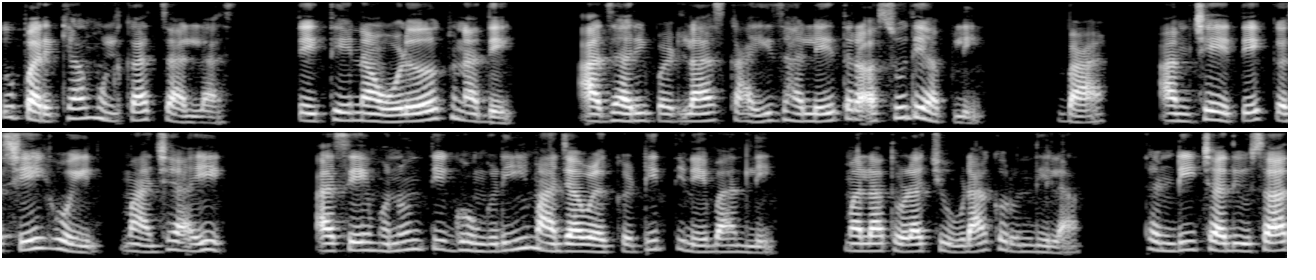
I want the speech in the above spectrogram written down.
तू परख्या मुलकात चाललास. तेथे ना ओळख ना दे आजारी पडलास काही झाले तर असू दे आपली. बाळ आमचे येते कसेही होईल माझे ऐक. असे म्हणून ती घोंगडी माझ्या वळकटीत तिने बांधली. मला थोडा चिवडा करून दिला. थंडीच्या दिवसात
